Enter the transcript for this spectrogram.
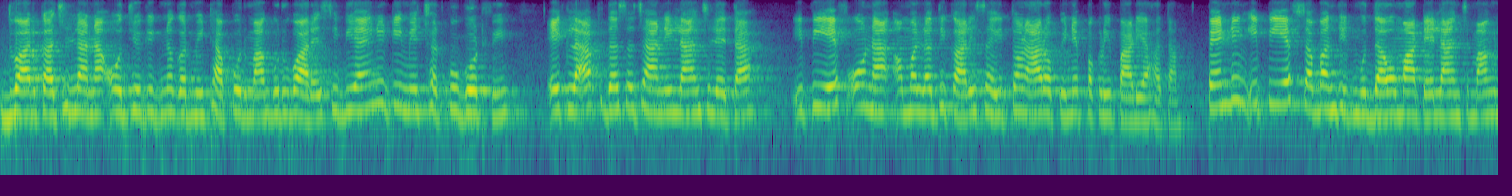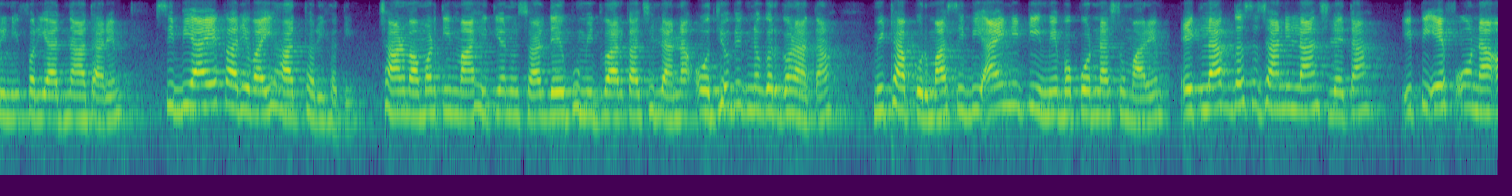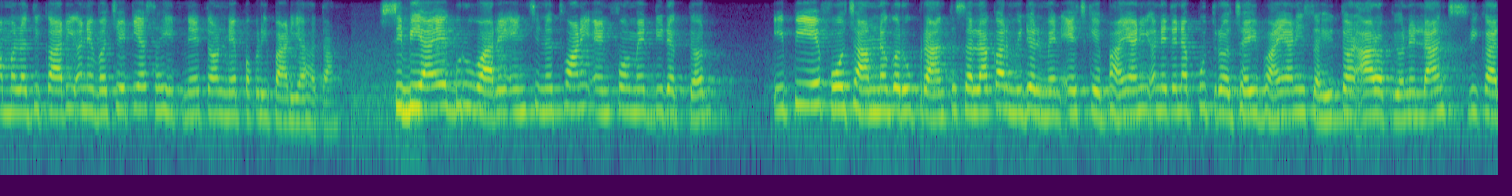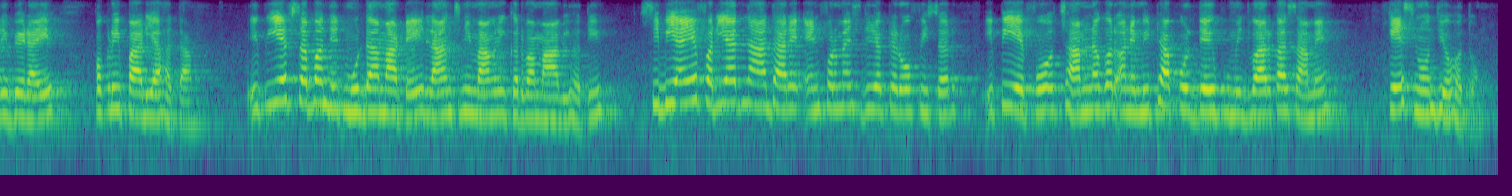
દ્વારકા જિલ્લાના ઔદ્યોગિક નગર મીઠાપુરમાં ગુરુવારે સીબીઆઈની ટીમે છટકું ગોઠવી એક લાખ દસ હજારની લાંચ લેતા ઈપીએફઓના અમલ અધિકારી સહિત ત્રણ આરોપીને પકડી પાડ્યા હતા. પેન્ડિંગ ઈપીએફ સંબંધિત મુદ્દાઓ માટે લાંચ માંગણીની ફરિયાદના આધારે સીબીઆઈએ કાર્યવાહી હાથ ધરી હતી. જાણવા મળતી માહિતી અનુસાર દેવભૂમિ દ્વારકા જિલ્લાના ઔદ્યોગિક નગર ગણાતા મીઠાપુરમાં સીબીઆઈની ટીમે બપોરના સુમારે એક લાખ દસ હજારની લાંચ લેતા ઈપીએફઓના અમલ અધિકારી અને વચેટિયા સહિતને ત્રણને પકડી પાડ્યા હતા. સીબીઆઈએ ગુરુવારે NC Nathwani enforcement director, EPFO Jamnagar ઉપરાંત સલાહકાર મિડલમેન એચ કે ભાયાણી અને તેના પુત્ર જય ભાયાણી સહિત ત્રણ આરોપીઓને લાંચ સ્વીકારી વેળાએ પકડી પાડ્યા હતા. ઈપીએફ સંબંધિત મુદ્દા માટે લાંચની માંગણી કરવામાં આવી હતી. સીબીઆઈએ ફરિયાદના આધારે enforcement director officer, EPFO Jamnagar અને મીઠાપુર દેવભૂમિ દ્વારકા સામે કેસ નોંધ્યો હતો.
